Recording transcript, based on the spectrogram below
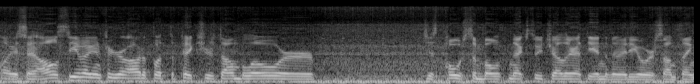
like I said, I'll see if I can figure out how to put the pictures down below or just post them both next to each other at the end of the video or something.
